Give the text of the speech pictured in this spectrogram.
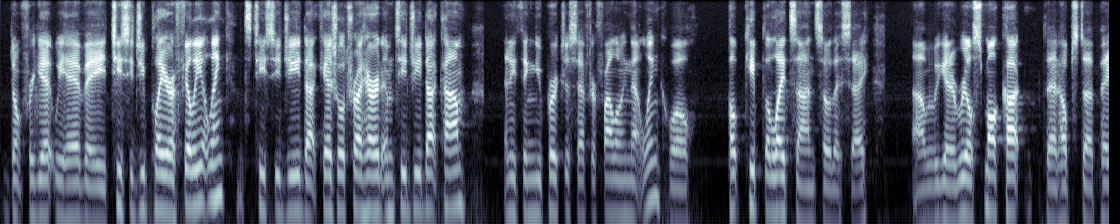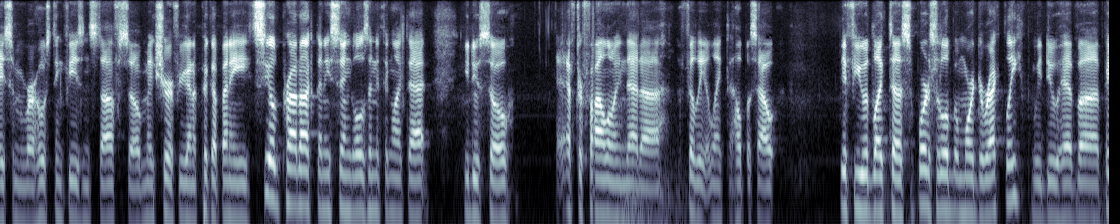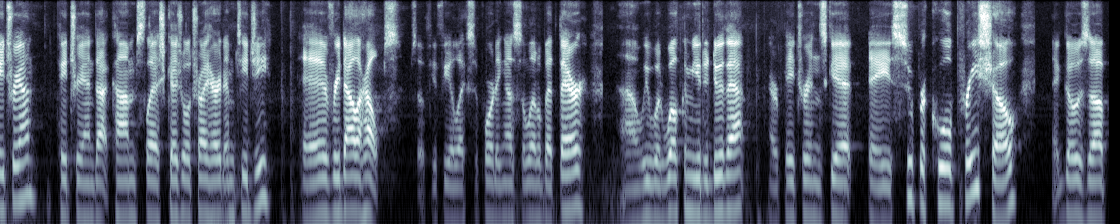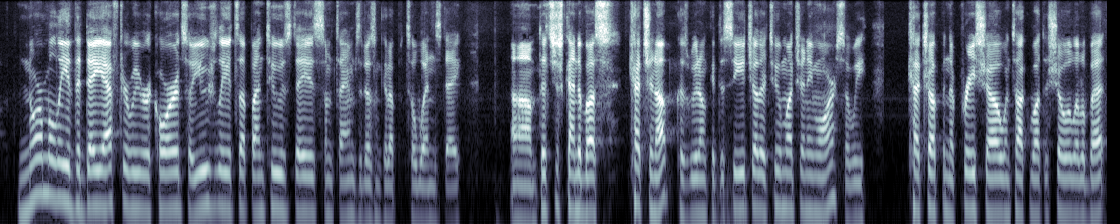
Don't forget, we have a TCG player affiliate link. It's tcg.casualtryhardmtg.com. Anything you purchase after following that link will help keep the lights on, so they say. Uh, we get a real small cut that helps to pay some of our hosting fees and stuff. So make sure if you're going to pick up any sealed product, any singles, anything like that, you do so after following that uh, affiliate link to help us out. If you would like to support us a little bit more directly, we do have a Patreon, patreon.com slash casual tryhard MTG. Every dollar helps. So if you feel like supporting us a little bit there, uh, we would welcome you to do that. Our patrons get a super cool pre-show that goes up normally the day after we record. So usually it's up on Tuesdays. Sometimes it doesn't get up until Wednesday. Um, that's just kind of us catching up because we don't get to see each other too much anymore. So we catch up in the pre-show and talk about the show a little bit.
